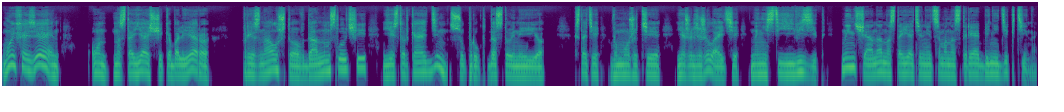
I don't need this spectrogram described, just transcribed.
Мой хозяин, он настоящий кабальеро, признал, что в данном случае есть только один супруг, достойный ее. Кстати, вы можете, ежели желаете, нанести ей визит. Нынче она настоятельница монастыря Бенедиктинок.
